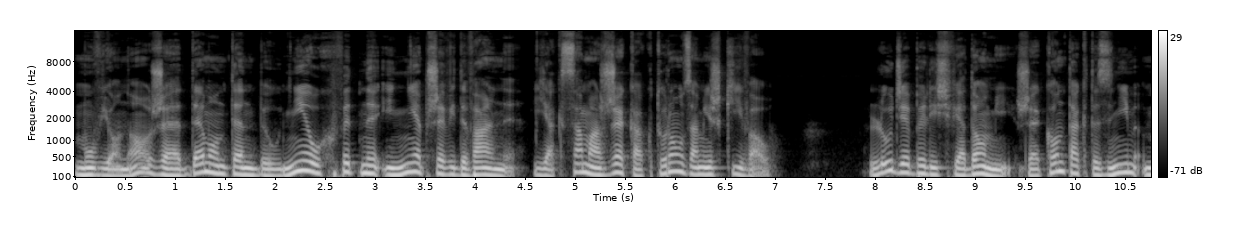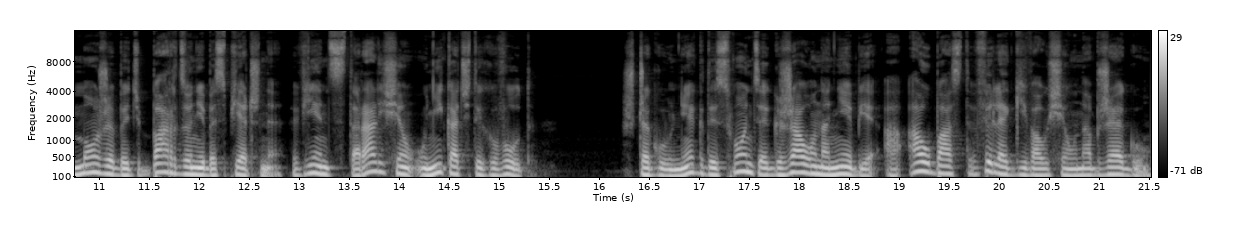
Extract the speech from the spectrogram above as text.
Mówiono, że demon ten był nieuchwytny i nieprzewidywalny, jak sama rzeka, którą zamieszkiwał. Ludzie byli świadomi, że kontakt z nim może być bardzo niebezpieczny, więc starali się unikać tych wód. Szczególnie gdy słońce grzało na niebie, a Aubast wylegiwał się na brzegu.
